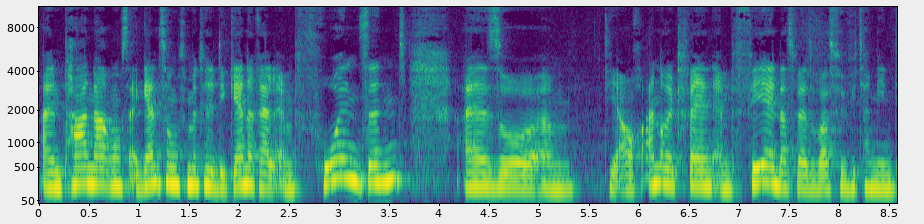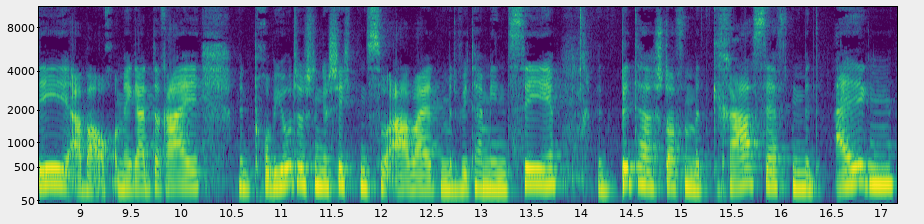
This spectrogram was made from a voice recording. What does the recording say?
ein paar Nahrungsergänzungsmittel, die generell empfohlen sind. Also ähm, dir auch andere Quellen empfehlen. Das wäre sowas wie Vitamin D, aber auch Omega-3, mit probiotischen Geschichten zu arbeiten, mit Vitamin C, mit Bitterstoffen, mit Grassäften, mit Algen.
